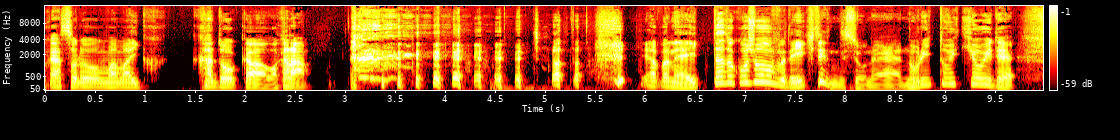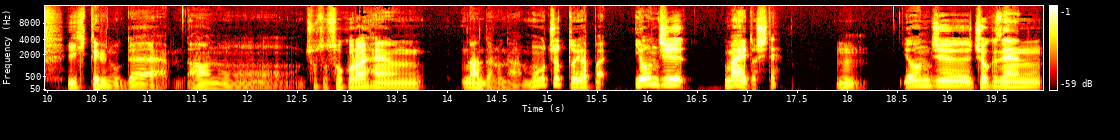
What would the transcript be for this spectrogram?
がそのままいくかどうかは分からん。ちょっとやっぱね行ったとこ勝負で生きてるんですよね。ノリと勢いで生きてるのであのーちょっとそこら辺なんだろうな。もうちょっとやっぱ40前としてうん。40直前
